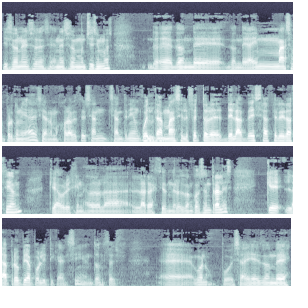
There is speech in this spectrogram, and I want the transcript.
y son esos, en esos muchísimos eh, donde, donde hay más oportunidades y a lo mejor a veces se han, se han tenido en cuenta más el efecto de, la desaceleración que ha originado la, la reacción de los bancos centrales que la propia política en sí. Entonces, eh, bueno, pues ahí es donde,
